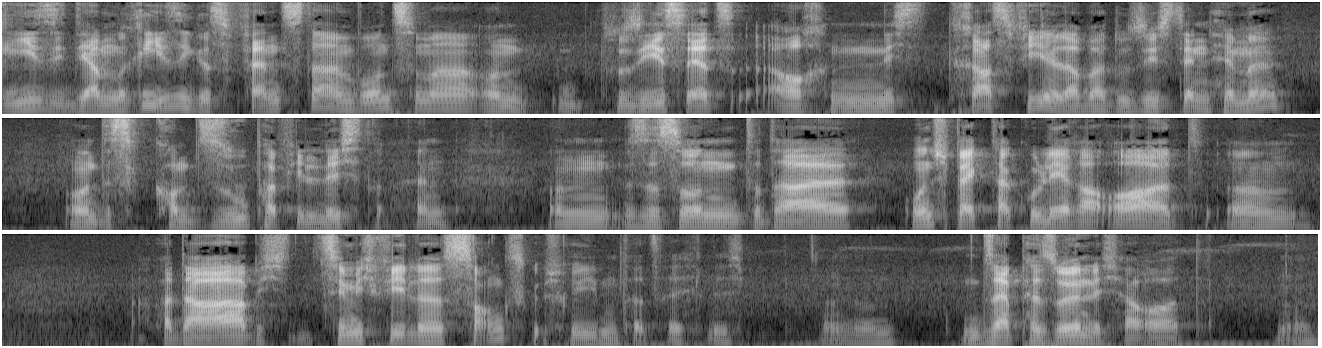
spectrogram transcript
riesig, die haben ein riesiges Fenster im Wohnzimmer und du siehst jetzt auch nicht krass viel, aber du siehst den Himmel und es kommt super viel Licht rein. Und es ist so ein total unspektakulärer Ort. Ähm, aber da habe ich ziemlich viele Songs geschrieben tatsächlich. Also ein sehr persönlicher Ort. Ne?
